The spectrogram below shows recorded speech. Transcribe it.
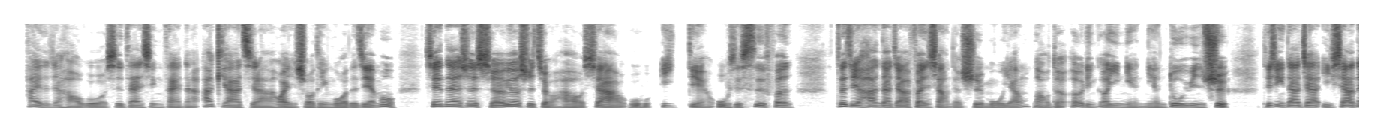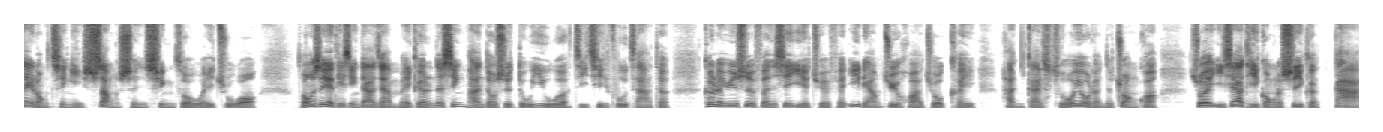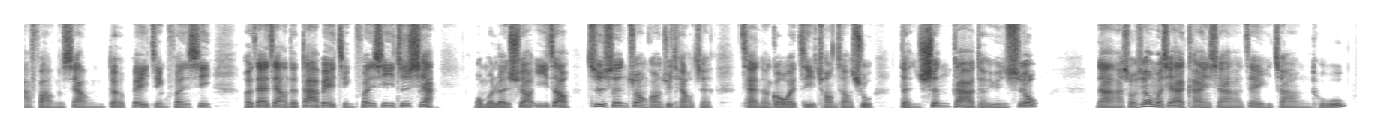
嗨，大家好，我是占星宅男阿奇阿奇拉，欢迎收听我的节目。现在是十二月十九号下午一点五十四分。这集和大家分享的是母羊宝的二零二一年年度运势。提醒大家，以下内容请以上升星座为主哦。同时，也提醒大家，每个人的星盘都是独一无二、极其复杂的，个人运势分析也绝非一两句话就可以涵盖所有人的状况。所以，以下提供的是一个大方向的背景分析，而在这样的大背景分析之下，我们仍需要依照自身状况去调整，才能够为自己创造出等身大的运势哦。那首先，我们先来看一下这一张图。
